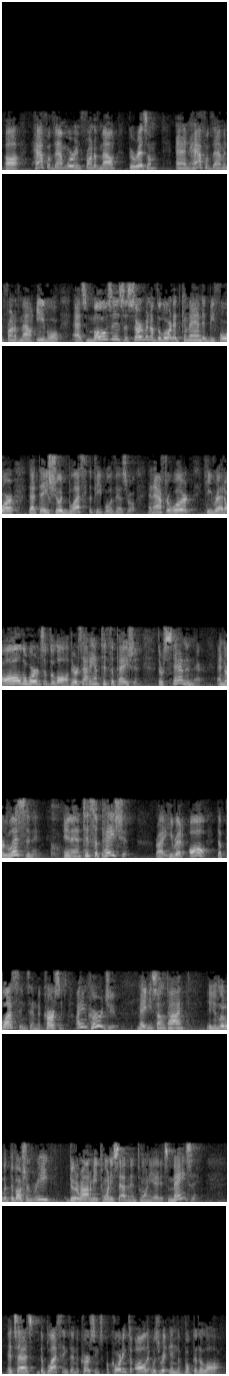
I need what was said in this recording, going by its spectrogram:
Uh, half of them were in front of Mount Gerizim, and half of them in front of Mount Ebal, as Moses, the servant of the Lord, had commanded before that they should bless the people of Israel. And afterward, he read all the words of the law. There's that anticipation. They're standing there and they're listening in anticipation, right? He read all the blessings and the curses. I encourage you Maybe sometime in a little bit devotion, read Deuteronomy 27 and 28. It's amazing. It says, the blessings and the cursings, according to all that was written in the book of the law.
